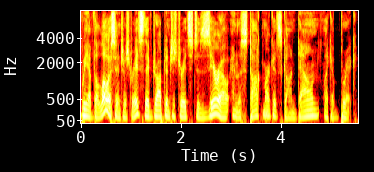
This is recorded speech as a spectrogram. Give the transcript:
we have the lowest interest rates. They've dropped interest rates to zero, and the stock market's gone down like a brick,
